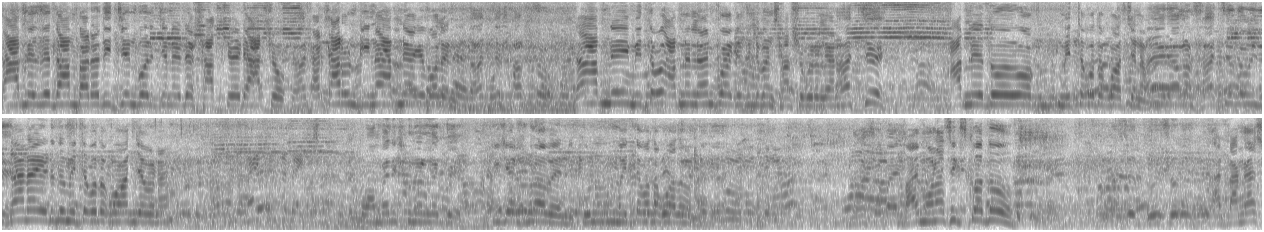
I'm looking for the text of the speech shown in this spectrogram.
না আপনি যে দাম বাড়া দিচ্ছেন বলছেন এটা সাতশো এটা আটশো। তার কারণ কি? না আপনি আগে বলেন। না আপনি মিথ্যা আপনি লেন কয় কেজি নেবেন? সাতশো করে লেন। হচ্ছে আপনি তো মিথ্যা কথা কোয়াচ্ছেন না না না এটা তো মিথ্যা কথা কোয়ান যাবে না। কোম্পানি শোনার লাগবে। কিসের শোনাবেন? কোনো মিথ্যা কথা কোয়া যাবে না। ভাই মোনা সিক্স কত? দুইশো আর পাঙ্গাস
